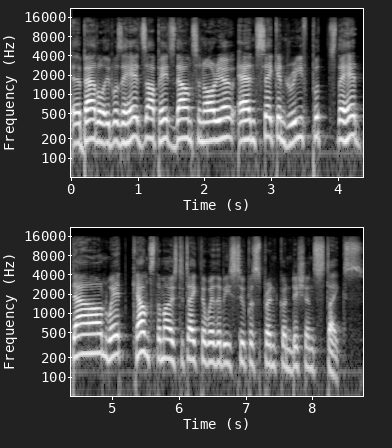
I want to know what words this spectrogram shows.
A battle. It was a heads up, heads down scenario, and Second Reef puts the head down where it counts the most to take the Weatherby Super Sprint Condition Stakes.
